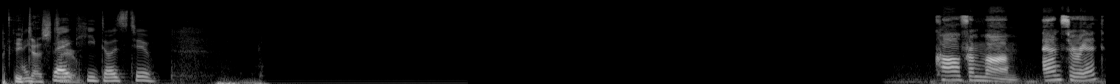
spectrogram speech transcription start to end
But he I does bet too. he does too. Call from mom. Answer it.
